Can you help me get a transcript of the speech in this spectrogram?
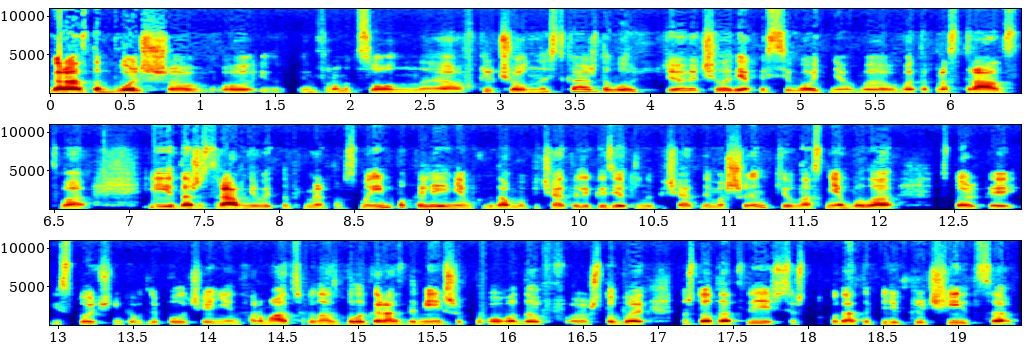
гораздо больше э, информационная включенность каждого э, человека сегодня в, в это пространство. И даже сравнивать, например, там, с моим поколением, когда мы печатали газету на печатной машинке, у нас не было столько источников для получения информации, у нас было гораздо меньше поводов, э, чтобы на что-то отвлечься, куда-то переключиться.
